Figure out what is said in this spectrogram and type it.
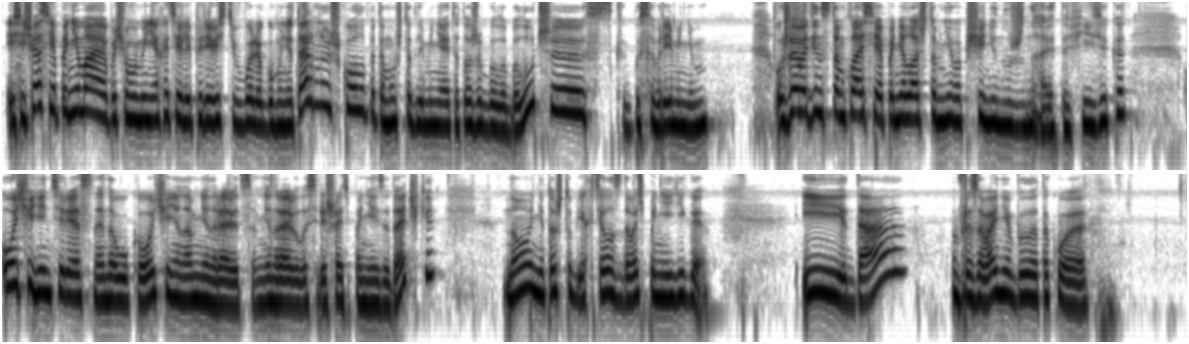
И сейчас я понимаю, почему меня хотели перевести в более гуманитарную школу, потому что для меня это тоже было бы лучше, как бы со временем. Уже в одиннадцатом классе я поняла, что мне вообще не нужна эта физика. Очень интересная наука, очень она мне нравится. Мне нравилось решать по ней задачки, но не то, чтобы я хотела сдавать по ней ЕГЭ. И да, образование было такое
